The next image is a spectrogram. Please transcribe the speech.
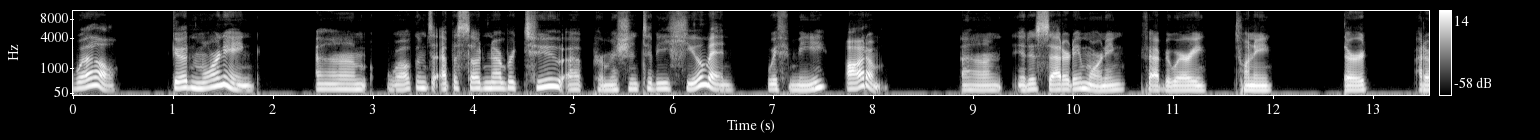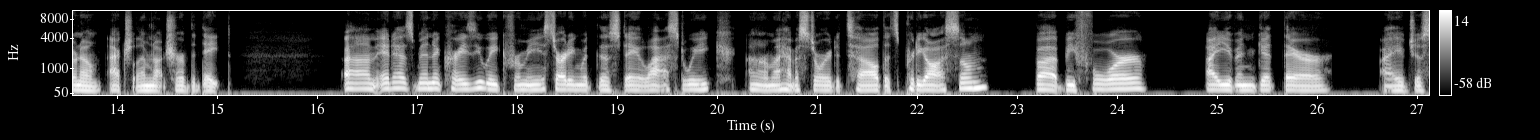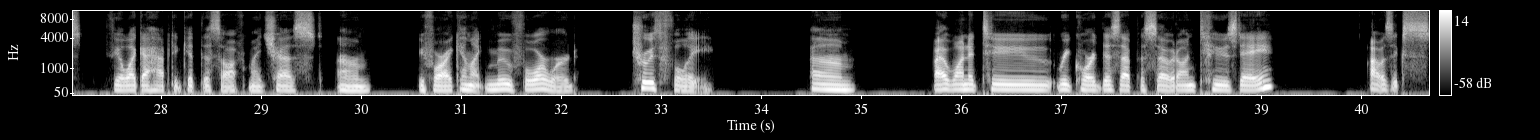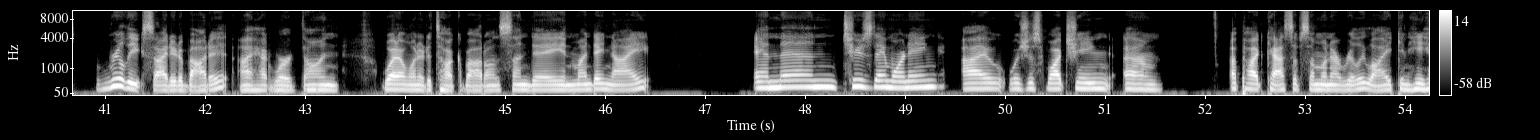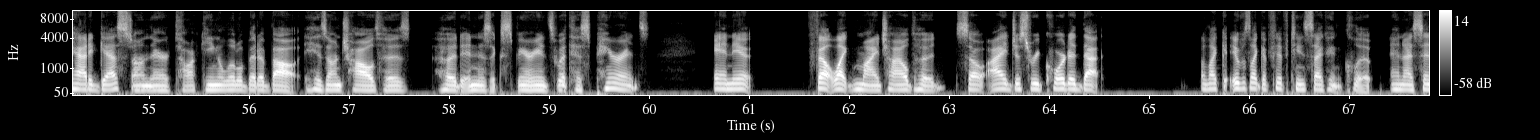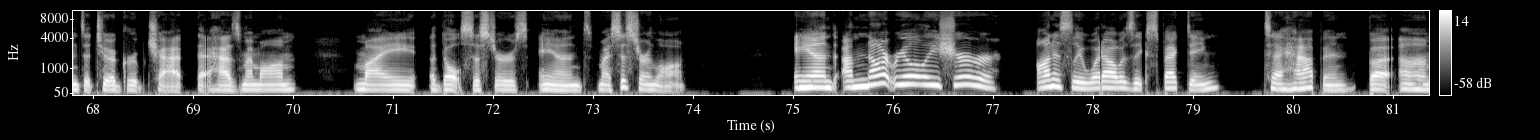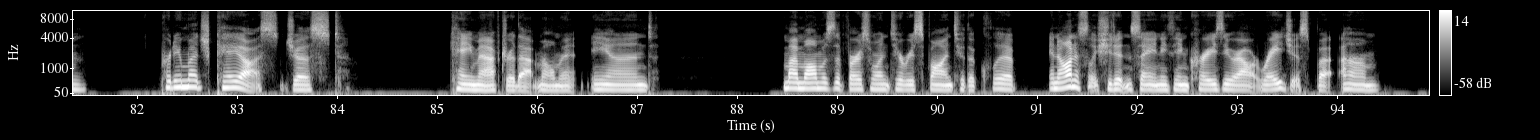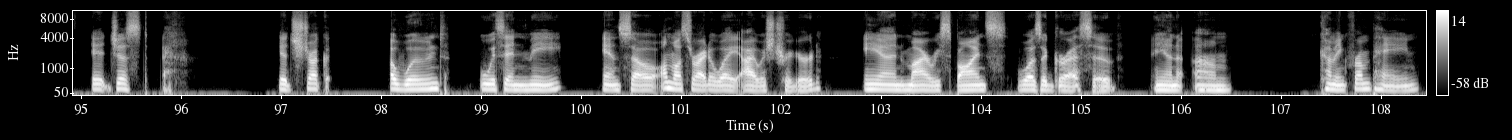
Well, good morning. Um, welcome to episode number two of Permission to Be Human with me, Autumn. Um, it is Saturday morning, February 23rd. I don't know. Actually, I'm not sure of the date. Um, it has been a crazy week for me, starting with this day last week. Um, I have a story to tell that's pretty awesome. But before I even get there, I just feel like I have to get this off my chest um, before I can like move forward truthfully. Um, I wanted to record this episode on Tuesday. I was ex- really excited about it. I had worked on what I wanted to talk about on Sunday and Monday night. And then Tuesday morning, I was just watching um, a podcast of someone I really like, and he had a guest on there talking a little bit about his own childhood and his experience with his parents. And it felt like my childhood. So I just recorded that like it was like a 15 second clip and I sent it to a group chat that has my mom, my adult sisters, and my sister in law. Mm-hmm. And I'm not really sure, honestly, what I was expecting to mm-hmm. happen, but mm-hmm. um, pretty much chaos just came after that moment. And my mom was the first one to respond to the clip. And honestly, she didn't say anything crazy or outrageous, but um, it just it struck a wound within me. And so almost right away I was triggered and my response was aggressive and um coming from pain.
